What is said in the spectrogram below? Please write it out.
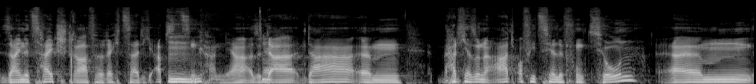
seine Zeitstrafe rechtzeitig absitzen mhm. kann. Ja, also ja. da, da ähm, hatte ich ja so eine Art offizielle Funktion, ähm,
